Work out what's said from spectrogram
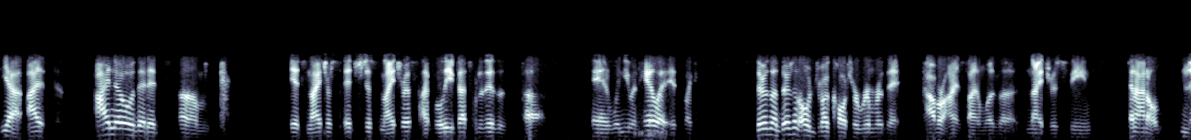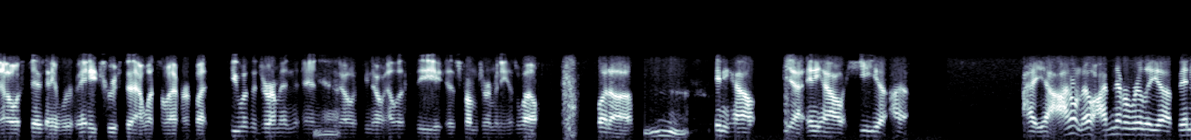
yeah, I, I know that it's um, it's nitrous. It's just nitrous. I believe that's what it is. Uh, and when you inhale it, it's like there's a there's an old drug culture rumor that Albert Einstein was a nitrous fiend, and I don't know if there's any any truth to that whatsoever. But he was a German, and Yeah. you know, you know, LSD is from Germany as well. But uh, Mm. anyhow, yeah. Anyhow, he, uh, I, I, yeah, I don't know. I've never really uh, been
